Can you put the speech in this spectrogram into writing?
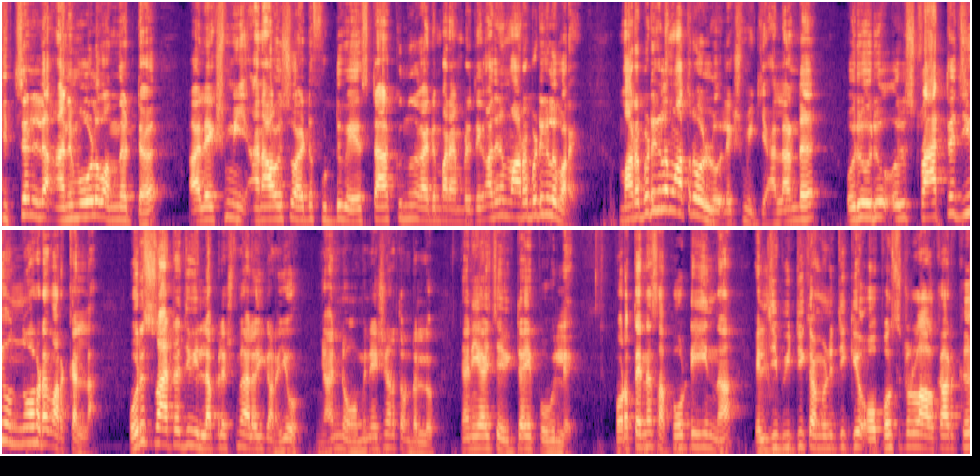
കിച്ചണിൽ അനുമോൾ വന്നിട്ട് ലക്ഷ്മി അനാവശ്യമായിട്ട് ഫുഡ് വേസ്റ്റ് ആക്കുന്ന കാര്യം പറയുമ്പോഴത്തേക്കും അതിന് മറുപടികൾ പറയും. മറുപടികൾ മാത്രമേ ഉള്ളൂ ലക്ഷ്മിക്ക്. അല്ലാണ്ട് ഒരു ഒരു ഒരു സ്ട്രാറ്റജി ഒന്നും അവിടെ വർക്കല്ല ഒരു സ്ട്രാറ്റജിയും ഇല്ല. അപ്പോൾ ലക്ഷ്മി ആലോചിക്കണം അയ്യോ ഞാൻ നോമിനേഷൻ നടത്തുണ്ടല്ലോ ഞാൻ ഈ ആഴ്ച എവിക്റ്റായി പോവില്ലേ? പുറത്ത് എന്നെ സപ്പോർട്ട് ചെയ്യുന്ന എൽ ജി ബി ടി കമ്മ്യൂണിറ്റിക്ക് ഓപ്പോസിറ്റ് ഉള്ള ആൾക്കാർക്ക്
